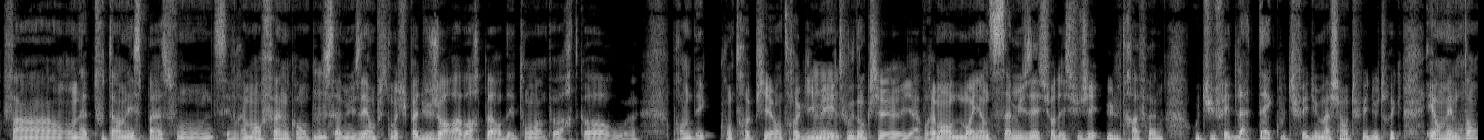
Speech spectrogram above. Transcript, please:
Enfin, on a tout un espace où c'est vraiment fun quand on peut mm. s'amuser. En plus, moi, je suis pas du genre à avoir peur des tons un peu hardcore ou euh, prendre des contre-pieds entre guillemets et mm. tout. Donc, il y a vraiment moyen de s'amuser sur des sujets ultra fun où tu fais de la tech, où tu fais du machin, où tu fais du truc, et en même temps,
